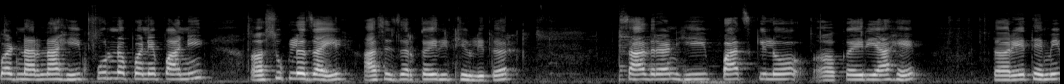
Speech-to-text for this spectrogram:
पडणार नाही. पूर्णपणे पाणी सुकलं जाईल अशी जर कैरी ठेवली तर. साधारण ही पाच किलो कैरी आहे. तर येथे मी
